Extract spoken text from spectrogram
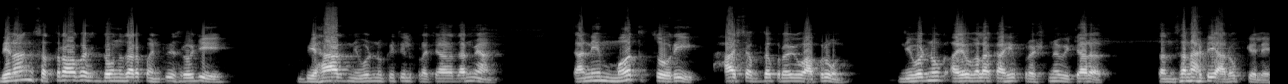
दिनांक सतरा ऑगस्ट दोन हजार पंचवीस रोजी बिहार निवडणुकीतील प्रचारादरम्यान त्यांनी मत चोरी हा शब्दप्रयोग वापरून निवडणूक आयोगाला काही प्रश्न विचारत सनसनाटी आरोप केले.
